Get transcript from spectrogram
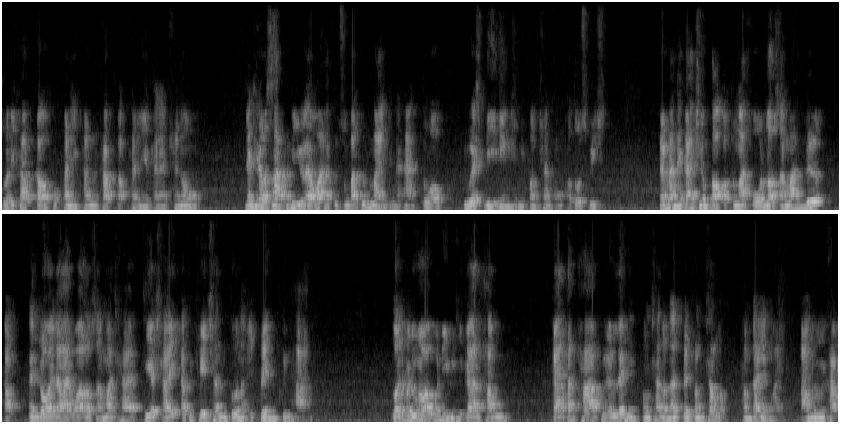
สวัสดีครับกลับพบกันอีกครั้งนะครับกับ Pioneer Thailand Channel อย่างที่เราทราบกันดีอยู่แล้วว่าในคุณสมบัติรุ่นใหม่เนี่ยนะฮะตัว USB เองเนี่ยมีฟังก์ชันของ Auto Switch ดังนั้นในการเชื่อมต่อกับสมาร์ทโฟน เราสามารถเลือกกับ Android ได้ว่าเราสามารถที่จะใช้แอปพลิเคชันตัวไหนเป็นพื้นฐาน เราจะมาดูว่าวันนี้วิธีการทำการตั้งค่าเพื่อเล่นฟังก์ชันเหล่านั้นเป็นฟังก์ชันหลักทำได้อย่างไร ตามมาดูครับ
